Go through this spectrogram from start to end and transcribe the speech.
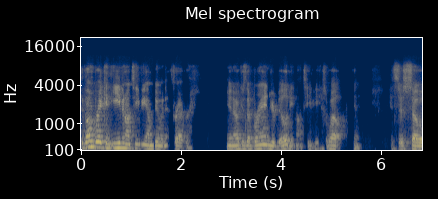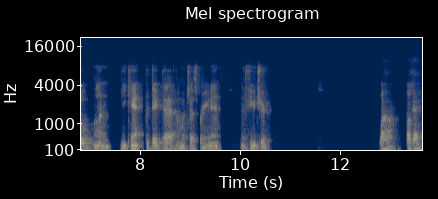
if I'm breaking even on TV, I'm doing it forever, you know, because the brand you're building on TV as well. And it's just so un, you can't predict that, how much that's bringing in in the future. Wow. Okay.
